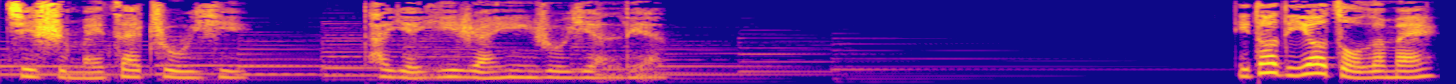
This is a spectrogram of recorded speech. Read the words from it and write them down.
即使没再注意，他也依然映入眼帘。你到底要走了没？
